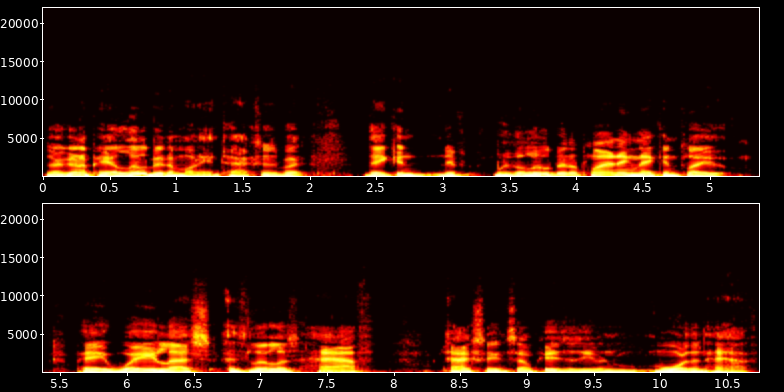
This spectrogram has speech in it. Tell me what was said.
they're going to pay a little bit of money in taxes, but they can, if, with a little bit of planning, they can play, pay way less, as little as half actually in some cases even more than half.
